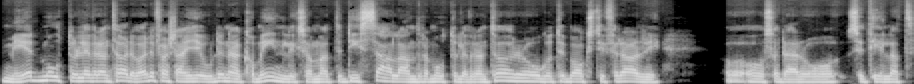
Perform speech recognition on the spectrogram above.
med motorleverantör. Det var det första han gjorde när han kom in. Liksom, att dissa alla andra motorleverantörer och gå tillbaka till Ferrari. Och, och så där och se till att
